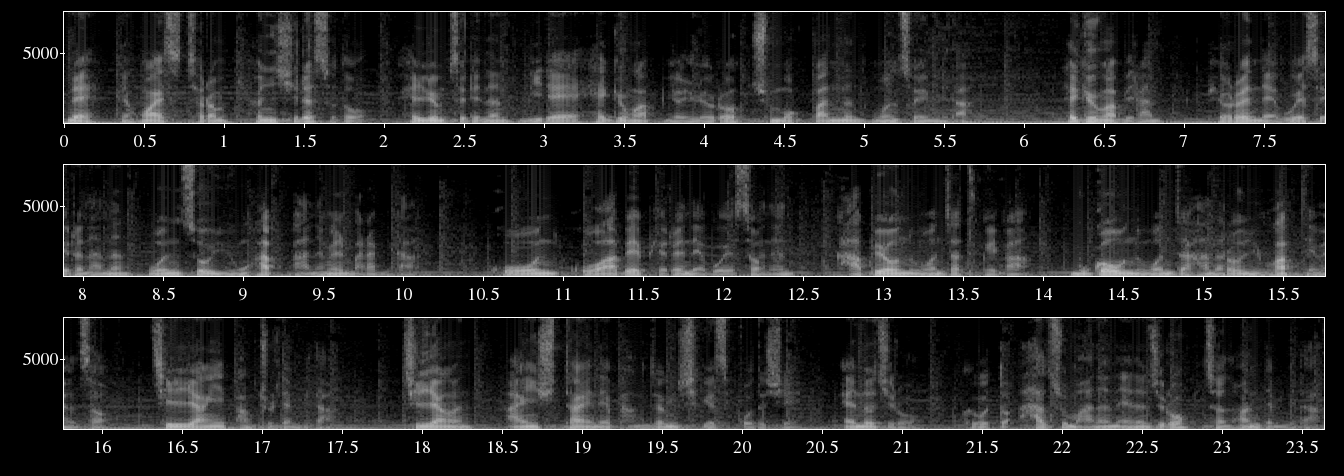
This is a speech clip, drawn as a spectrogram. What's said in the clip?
네, 영화에서처럼 현실에서도 헬륨3는 미래의 핵융합 연료로 주목받는 원소입니다. 핵융합이란 별의 내부에서 일어나는 원소 융합 반응을 말합니다. 고온 고압의 별의 내부에서는 가벼운 원자 두 개가 무거운 원자 하나로 융합되면서 질량이 방출됩니다. 질량은 아인슈타인의 방정식에서 보듯이 에너지로 그것도 아주 많은 에너지로 전환됩니다.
